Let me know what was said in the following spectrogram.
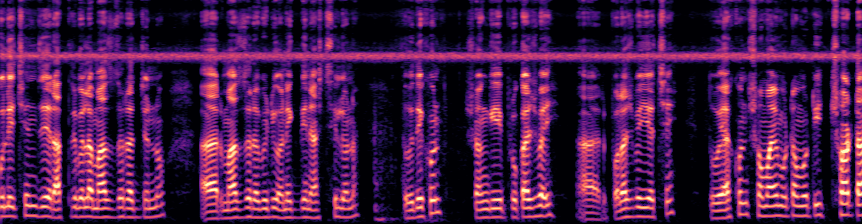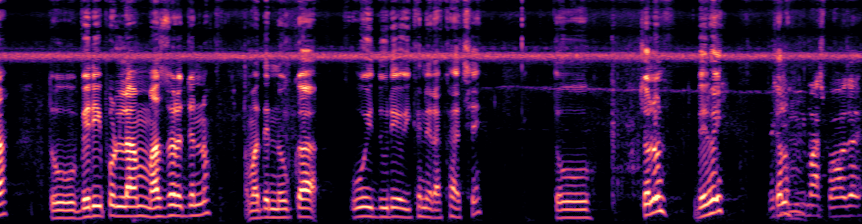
বলেছেন যে রাত্রেবেলা মাছ ধরার জন্য আর মাছ ধরা ভিডিও অনেক দিন আসছিল না। তো দেখুন সঙ্গে প্রকাশ ভাই আর পলাশ ভাই আছে। তো এখন সময় মোটামুটি ছটা তো বেরিয়ে পড়লাম মাছ ধরার জন্য। আমাদের নৌকা ওই দূরে ওইখানে রাখা আছে। তো চলুন বের হই চলো। মাছ পাওয়া যায়।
